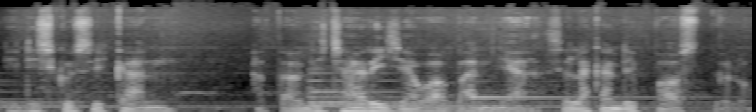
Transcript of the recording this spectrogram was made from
didiskusikan atau dicari jawabannya. Silahkan di pause dulu.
